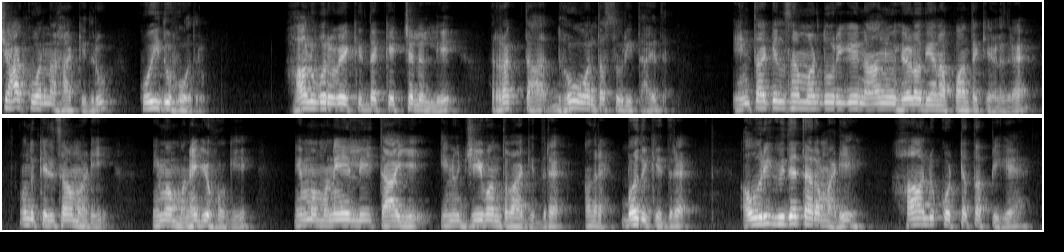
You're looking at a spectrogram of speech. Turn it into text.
ಚಾಕುವನ್ನು ಹಾಕಿದರು, ಕೊಯ್ದು ಹೋದರು. ಹಾಲು ಬರಬೇಕಿದ್ದ ಕೆಚ್ಚಲಲ್ಲಿ ರಕ್ತ ಧೋ ಅಂತ ಸುರಿತಾ ಇದೆ. ಇಂಥ ಕೆಲಸ ಮಾಡಿದವರಿಗೆ ನಾನು ಹೇಳೋದೇನಪ್ಪ ಅಂತ ಕೇಳಿದ್ರೆ, ಒಂದು ಕೆಲಸ ಮಾಡಿ, ನಿಮ್ಮ ಮನೆಗೆ ಹೋಗಿ, ನಿಮ್ಮ ಮನೆಯಲ್ಲಿ ತಾಯಿ ಇನ್ನು ಜೀವಂತವಾಗಿದ್ದರೆ ಅಂದರೆ ಬದುಕಿದ್ರೆ, ಅವರಿಗೂ ಇದೇ ಥರ ಮಾಡಿ ಹಾಲು ಕೊಟ್ಟ ತಪ್ಪಿಗೆ.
